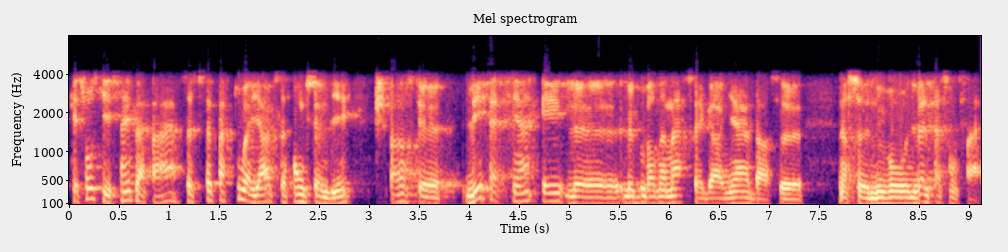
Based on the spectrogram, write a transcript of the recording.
quelque chose qui est simple à faire. Ça se fait partout ailleurs, ça fonctionne bien. Je pense que les patients et le, le gouvernement seraient gagnants dans ce dans ce nouveau nouvelle façon de faire.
